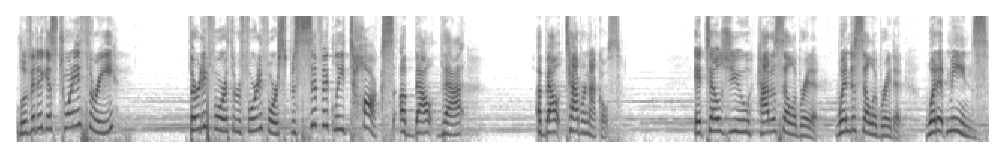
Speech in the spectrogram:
Leviticus 23, 34 through 44 specifically talks about that, about tabernacles. It tells you how to celebrate it, when to celebrate it, what it means.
